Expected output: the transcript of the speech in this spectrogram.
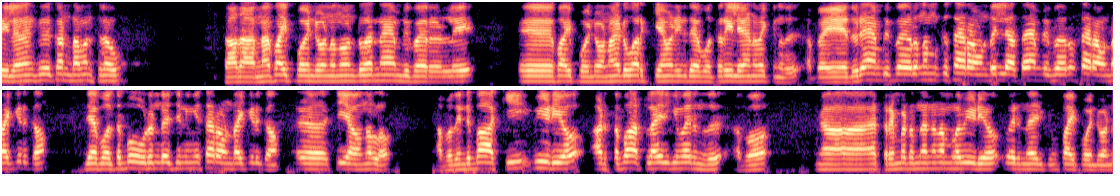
റിലേ നിങ്ങൾക്ക് കണ്ടാൽ മനസ്സിലാവും. സാധാരണ ഫൈവ് പോയിന്റ് വൺ എന്ന് പറഞ്ഞിട്ട് പറഞ്ഞ ആംപ്ലിഫയറുകളിൽ ഫൈവ് പോയിന്റ് വൺ ആയിട്ട് വർക്ക് ചെയ്യാൻ വേണ്ടി ഇതേപോലത്തെ റിലേ വെക്കുന്നത് അപ്പോൾ ഏതൊരു ആംപ്ലിഫയറും നമുക്ക് സറൗണ്ട് ഇല്ലാത്ത ആംപ്ലിഫയറും സറൗണ്ട് ആക്കി എടുക്കാം. ഇതേപോലത്തെ ബോർഡ് ഉണ്ട് വെച്ചിട്ടുണ്ടെങ്കിൽ സറൗണ്ട് ആക്കി എടുക്കാം ചെയ്യാവുന്നുള്ളൂ. അപ്പോൾ ഇതിന്റെ ബാക്കി വീഡിയോ അടുത്ത പാർട്ടിലായിരിക്കും വരുന്നത്. അപ്പോൾ എത്രയും പെട്ടെന്ന് തന്നെ നമ്മളെ വീഡിയോ വരുന്നതായിരിക്കും five point one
